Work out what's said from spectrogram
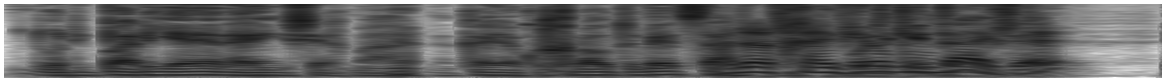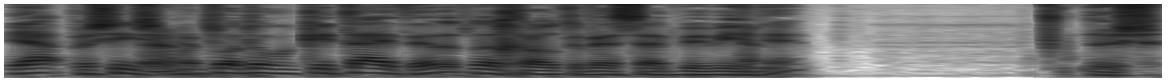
door die barrière heen, zeg maar. Dan kan je ook een grote wedstrijd. Maar dat geeft je ook een keer tijd, hè? Ja, precies. Maar het wordt ook een keer tijd, hè? Dat we een grote wedstrijd weer winnen. Dus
